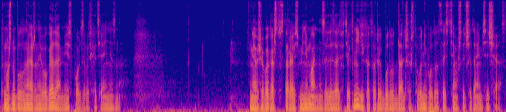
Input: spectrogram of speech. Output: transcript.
то можно было, наверное, его годами использовать, хотя я не знаю. Я вообще пока что стараюсь минимально залезать в те книги, которые будут дальше, чтобы не путаться с тем, что читаем сейчас.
